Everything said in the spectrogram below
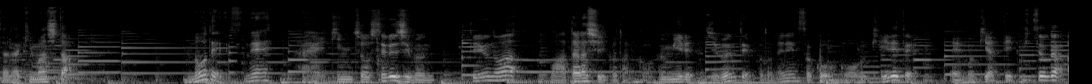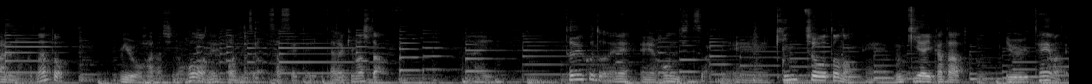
ただきました。のでですね、はい、緊張してる自分っていうのはもう新しいことにこう踏み入れた自分ということでねそこをこう受け入れて、えー、向き合っていく必要があるのかなというお話の方をね本日はさせていただきました。はい、ということでね、えー、本日はね、えー、緊張との、えー、向き合い方というテーマで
